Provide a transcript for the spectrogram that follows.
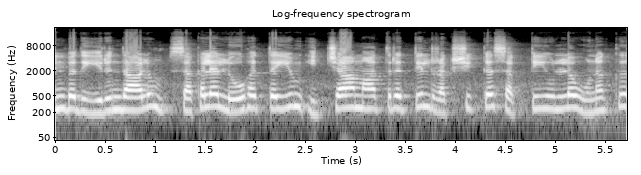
என்பது இருந்தாலும் சகல லோகத்தையும் இச்சா மாத்திரத்தில் ரட்சிக்க சக்தியுள்ள உனக்கு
